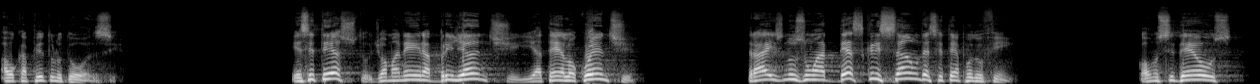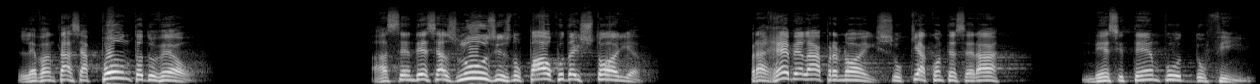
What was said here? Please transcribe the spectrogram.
ao capítulo 12. Esse texto, de uma maneira brilhante e até eloquente, traz-nos uma descrição desse tempo do fim. Como se Deus levantasse a ponta do véu, acendesse as luzes no palco da história, para revelar para nós o que acontecerá nesse tempo do fim.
